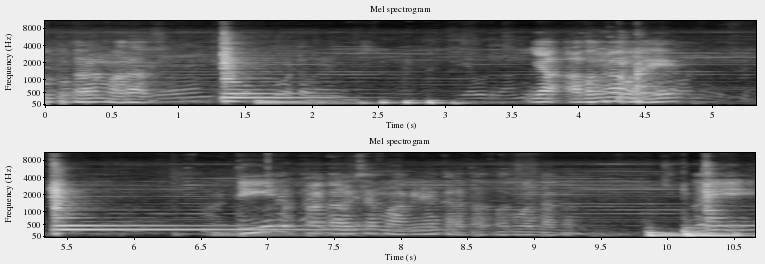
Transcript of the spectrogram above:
जगद्गुरु तुकाराम महाराज. या अभंगामध्ये तीन प्रकारच्या मागण्या करतात भगवंताकडे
